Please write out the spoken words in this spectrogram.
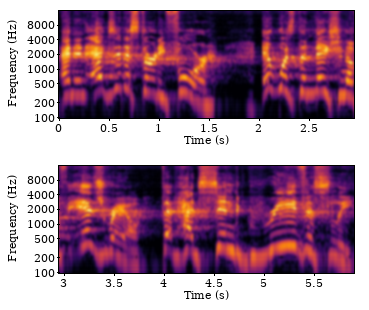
And in Exodus 34, it was the nation of Israel that had sinned grievously.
